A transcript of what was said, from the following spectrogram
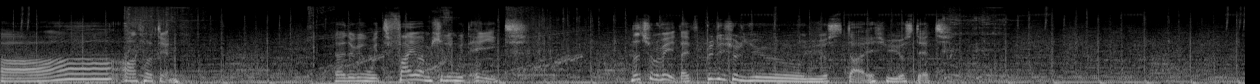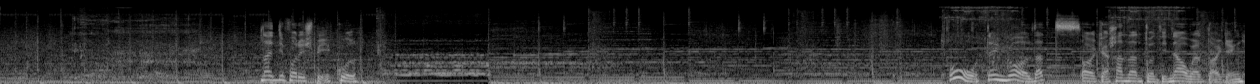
Uh, on 13. I'm doing with 5, I'm healing with 8. That should be it. I'm pretty sure you, you just die. You just dead. Ninety-four HP, cool. Oh, 10 gold. That's okay. 120. Now we're talking.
